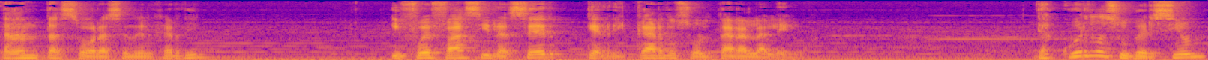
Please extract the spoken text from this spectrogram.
tantas horas en el jardín. Y fue fácil hacer que Ricardo soltara la lengua. De acuerdo a su versión,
